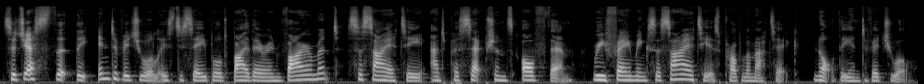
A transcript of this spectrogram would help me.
suggests that the individual is disabled by their environment, society, and perceptions of them, reframing society as problematic, not the individual.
